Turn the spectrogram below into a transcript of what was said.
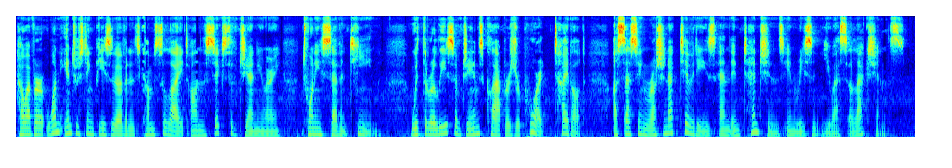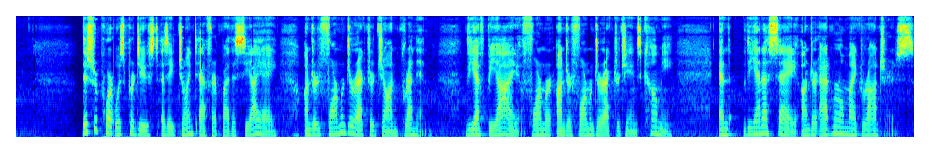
However, one interesting piece of evidence comes to light on the 6th of January 2017 with the release of James Clapper's report titled Assessing Russian Activities and Intentions in Recent U.S. Elections. This report was produced as a joint effort by the CIA under former Director John Brennan, the FBI former, under former Director James Comey, and the NSA under Admiral Mike Rogers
